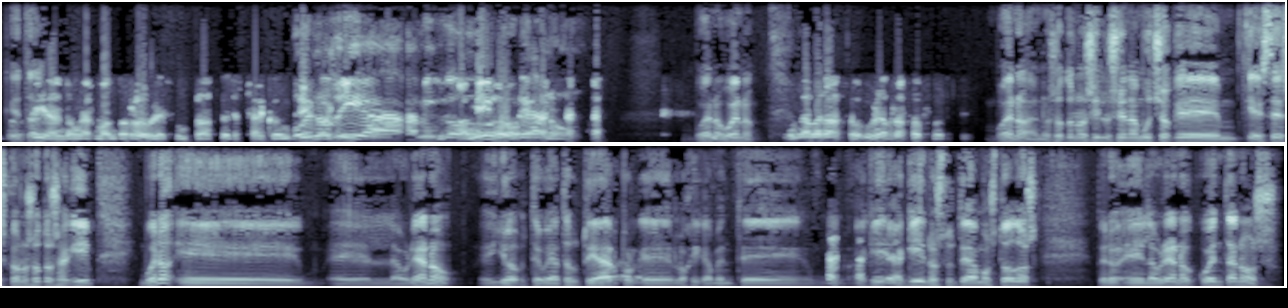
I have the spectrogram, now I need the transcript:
Buenos tal? días, don Armando Robles. Un placer estar contigo. Buenos aquí. días, amigo, Amigo. Laureano. Bueno, bueno. Un abrazo, un abrazo fuerte. Bueno, a nosotros nos ilusiona mucho que, que estés con nosotros aquí. Bueno, eh, eh, Laureano, eh, yo te voy a tutear porque lógicamente bueno, aquí aquí nos tuteamos todos, pero eh, Laureano, cuéntanos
